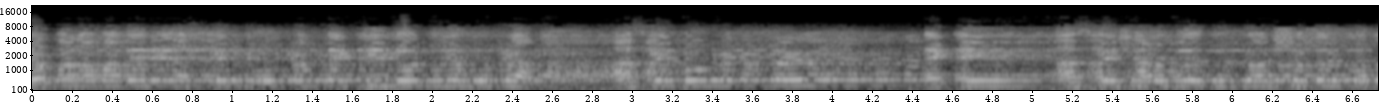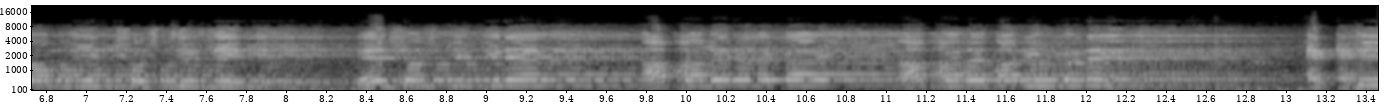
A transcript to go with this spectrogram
যখন আমাদের আজকের প্রোগ্রামটা একটি ধর্মীয় প্রোগ্রাম। আজকের প্রোগ্রামটা একটি আজকে শারদীয় দুর্গা উৎসবের প্রথম দিন, ষষ্ঠীর দিন। এই ষষ্ঠীর দিনে আপনাদের এলাকায়, আপনাদের বাড়ি উঠানে একটি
